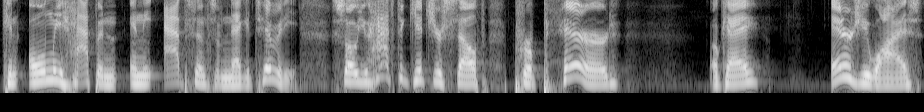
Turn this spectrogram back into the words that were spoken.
can only happen in the absence of negativity. So you have to get yourself prepared, okay, energy wise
